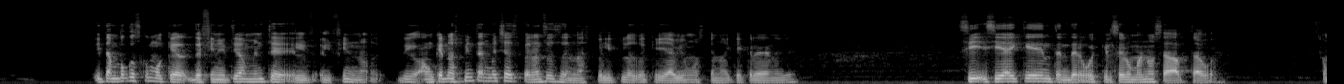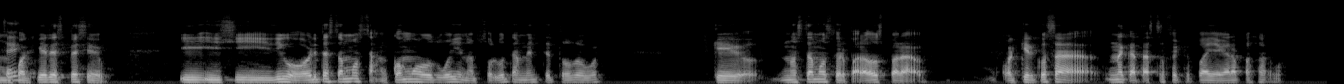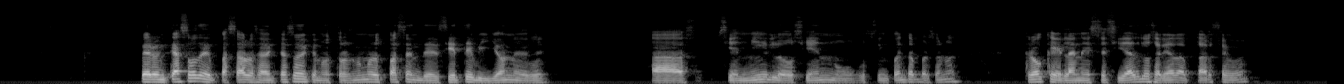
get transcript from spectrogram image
y tampoco es como que definitivamente el, el, fin, ¿no? Digo, aunque nos pintan muchas esperanzas en las películas, güey, que ya vimos que no hay que creer en ellas. Sí, sí hay que entender, güey, que el ser humano se adapta, güey. Como cualquier especie, Y, y si, digo, ahorita estamos tan cómodos, güey, en absolutamente todo, güey, que no estamos preparados para cualquier cosa, una catástrofe que pueda llegar a pasar, güey. Pero en caso de pasar, o sea, en caso de que nuestros números pasen de 7 billones, güey, a 100 mil o 100 o 50 personas, creo que la necesidad los haría adaptarse, güey,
